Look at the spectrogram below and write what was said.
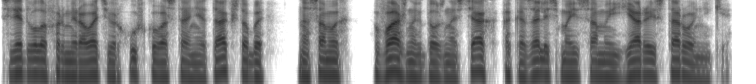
Следовало формировать верхушку восстания так, чтобы на самых важных должностях оказались мои самые ярые сторонники.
